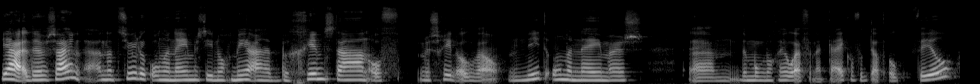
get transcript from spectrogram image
ja, er zijn natuurlijk ondernemers die nog meer aan het begin staan. Of misschien ook wel niet-ondernemers. Um, daar moet ik nog heel even naar kijken of ik dat ook wil.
